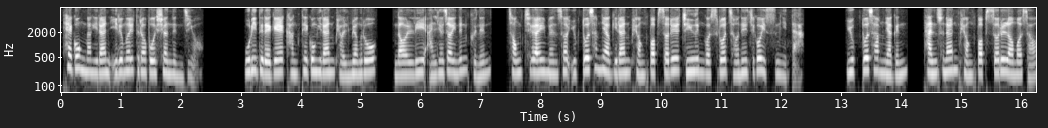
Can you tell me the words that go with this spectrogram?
태공망이란 이름을 들어보셨는지요? 우리들에게 강태공이란 별명으로 널리 알려져 있는 그는 정치가이면서 육도삼약이란 병법서를 지은 것으로 전해지고 있습니다. 육도삼약은 단순한 병법서를 넘어서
